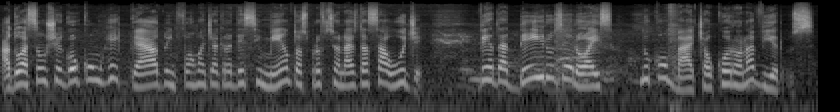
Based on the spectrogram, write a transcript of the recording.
A doação chegou com um recado em forma de agradecimento aos profissionais da saúde, verdadeiros heróis no combate ao coronavírus.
